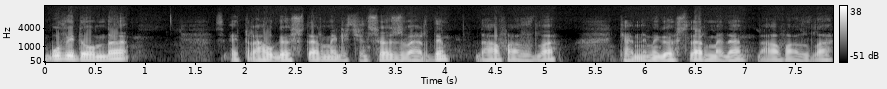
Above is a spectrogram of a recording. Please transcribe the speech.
bu videomda etrafı göstermek için söz verdim. Daha fazla kendimi göstermeden, daha fazla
